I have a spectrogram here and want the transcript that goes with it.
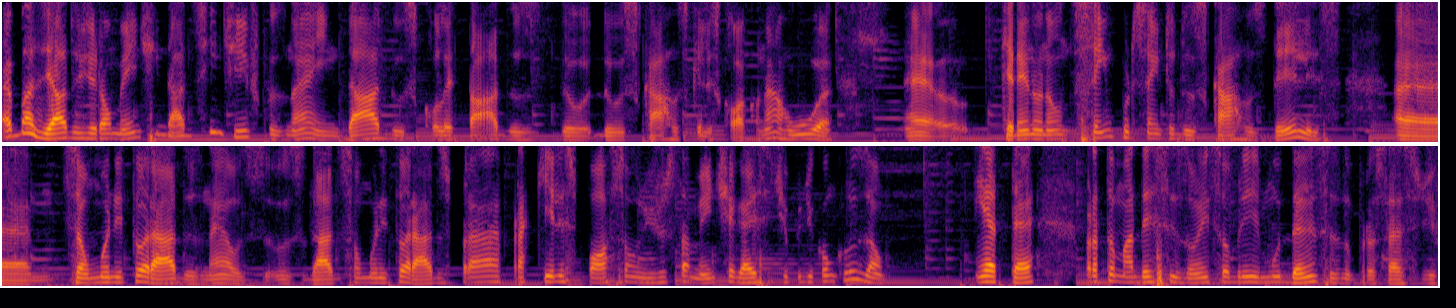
é baseado geralmente em dados científicos, né, em dados coletados do, dos carros que eles colocam na rua. né, querendo ou não, 100% dos carros deles é, são monitorados, né, os, os dados são monitorados para que eles possam justamente chegar a esse tipo de conclusão e até para tomar decisões sobre mudanças no processo de,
